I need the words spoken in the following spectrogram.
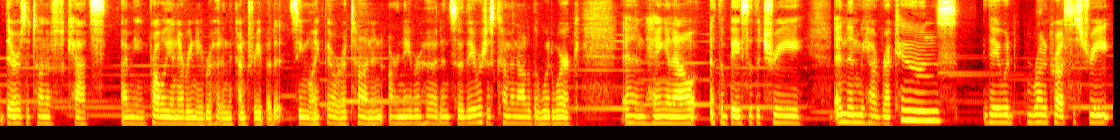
there's a ton of cats, I mean, probably in every neighborhood in the country, but it seemed like there were a ton in our neighborhood. And so they were just coming out of the woodwork and hanging out at the base of the tree. And then we have raccoons they would run across the street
